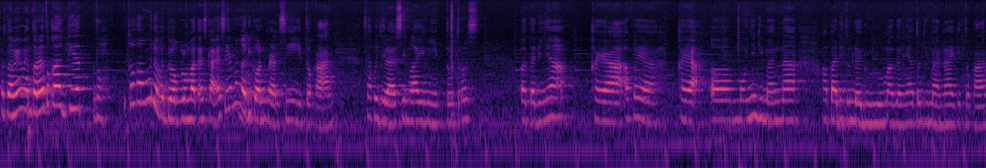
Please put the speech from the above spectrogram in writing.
pertamanya mentornya tuh kaget. Loh kok kamu dapat 24 SKS sih emang nggak dikonversi gitu kan? Terus aku jelasin lah ini itu. Terus eh, tadinya kayak apa ya kayak eh, maunya gimana? Apa ditunda dulu magangnya atau gimana gitu kan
